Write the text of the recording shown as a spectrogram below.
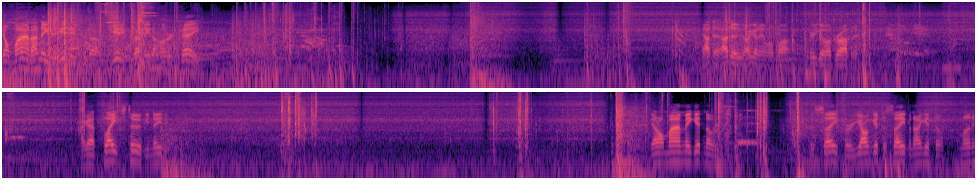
you don't mind, I need to hit it because I get it because I need 100k. I do, I do. I got ammo box. Here you go. I'm dropping it. I got plates too if you need it. Y'all don't mind me getting the, the safe, or y'all get the safe and I get the money?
